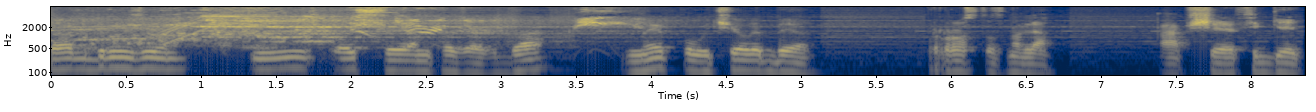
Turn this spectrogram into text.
Так, друзі, і ось що я вам казав, да? Ми отримали Б. Просто з нуля. Вообще офігеть.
